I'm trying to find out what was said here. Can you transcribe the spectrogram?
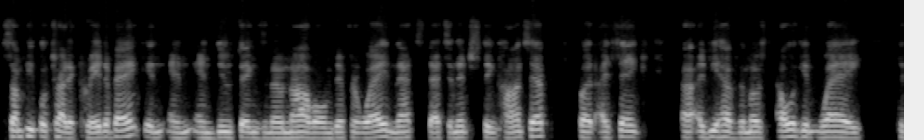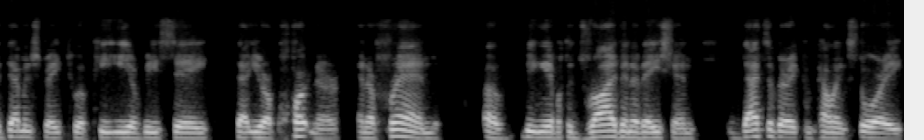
Some people try to create a bank and, and, and do things in a novel and different way, and that's that's an interesting concept. But I think uh, if you have the most elegant way to demonstrate to a PE or VC that you're a partner and a friend of being able to drive innovation, that's a very compelling story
